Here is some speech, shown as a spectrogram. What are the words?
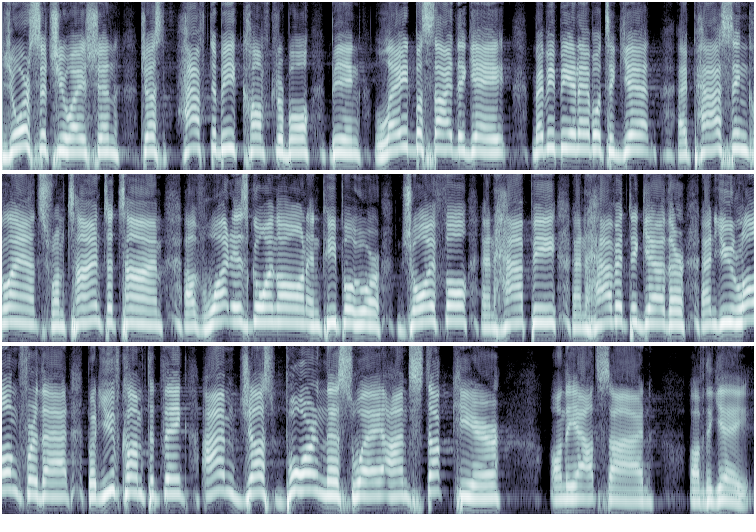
your situation just have to be comfortable being laid beside the gate, maybe being able to get a passing glance from time to time of what is going on in people who are joyful and happy and have it together. And you long for that, but you've come to think, I'm just born this way. I'm stuck here on the outside of the gate.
